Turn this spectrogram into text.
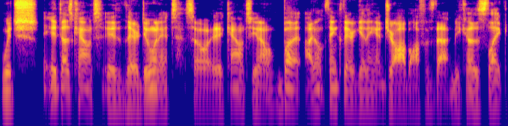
which it does count. It, they're doing it, so it counts, you know. But I don't think they're getting a job off of that because, like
